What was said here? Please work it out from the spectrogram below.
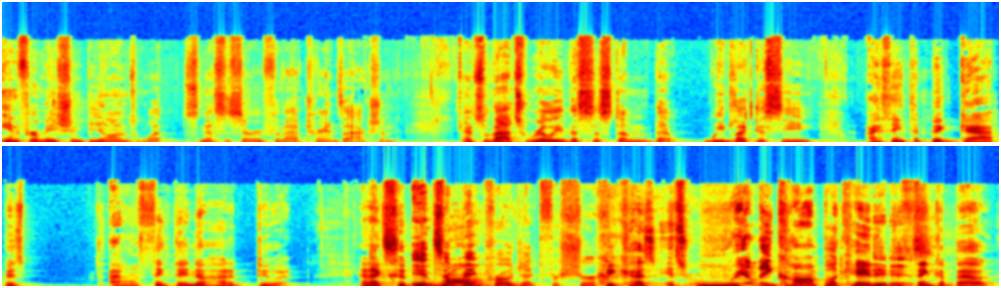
information beyond what's necessary for that transaction. And so that's really the system that we'd like to see. I think the big gap is I don't think they know how to do it. And it's, I could be it's wrong. It's a big project for sure. Because it's really complicated it to is. think about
